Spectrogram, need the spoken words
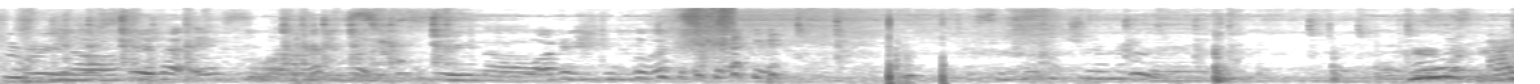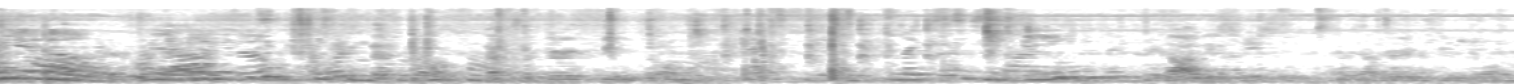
Sabrina. Say that ASMR. Sabrina. What are you looking I know. I know. You know. I like that dog. That's a very cute dog. Like Susie. The dog is chasing. That's a very cute dog.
